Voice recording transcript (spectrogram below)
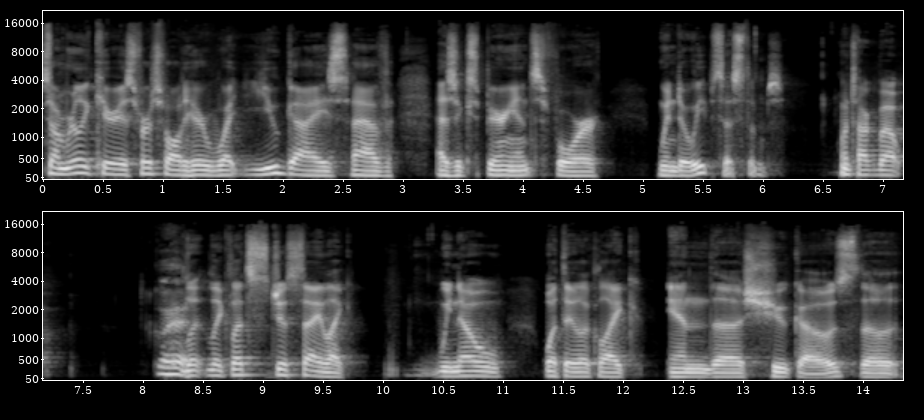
so I'm really curious, first of all, to hear what you guys have as experience for window weep systems. I want to talk about Go ahead. li- like let's just say like we know what they look like in the Schücos, the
